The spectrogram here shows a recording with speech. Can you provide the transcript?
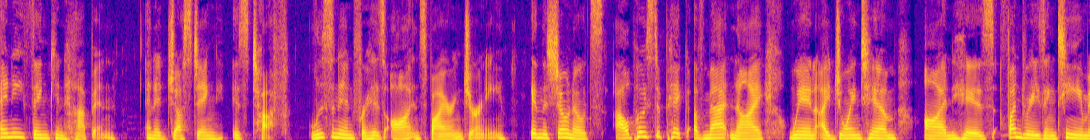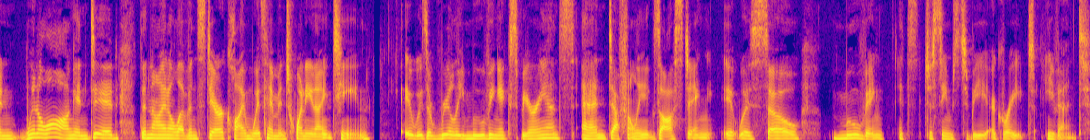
anything can happen, and adjusting is tough. Listen in for his awe inspiring journey. In the show notes, I'll post a pic of Matt and I when I joined him on his fundraising team and went along and did the 9 11 stair climb with him in 2019. It was a really moving experience and definitely exhausting. It was so moving. It just seems to be a great event.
